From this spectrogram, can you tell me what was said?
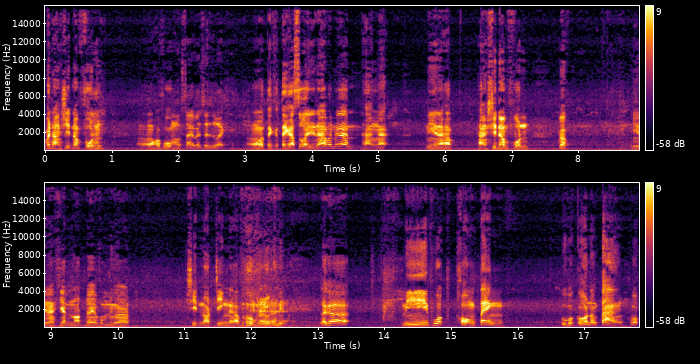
เป็นถังฉีดน้ำฝน ใช่ อ๋อครับผม เอาใส่ไว้สวยอ๋อแต่แต่ก็สวยดีนะเพื่อนๆถังอะนี่นะครับถังฉีดน้ำฝนแบบ นี่นะเขียนน็อตด้วยผมนึกว่า ฉีดน็อตจริงนะครับ ผมรู้ว่านี่แล้วก็มีพวกของแต่งอุปกรณ์ต่างๆ พวก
